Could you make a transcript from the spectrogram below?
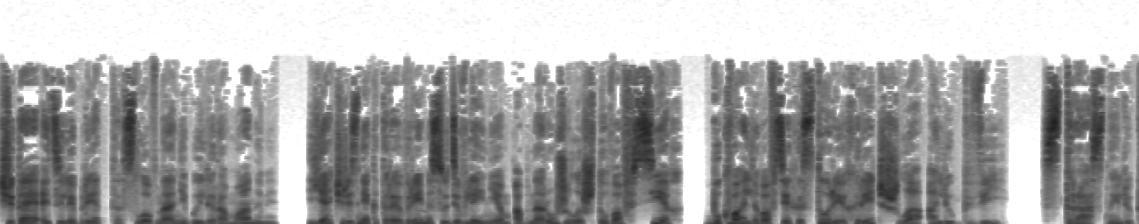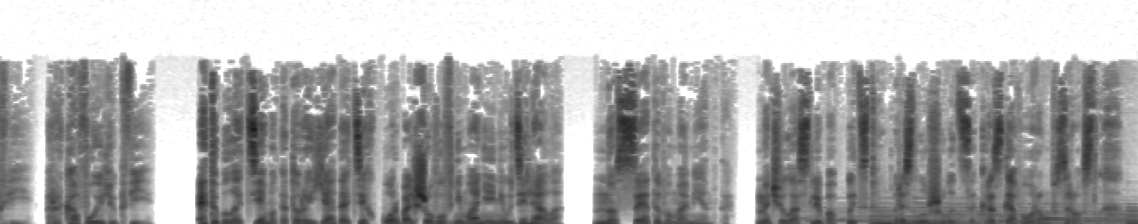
Читая эти либретто, словно они были романами, я через некоторое время с удивлением обнаружила, что во всех Буквально во всех историях речь шла о любви, страстной любви, роковой любви. Это была тема, которой я до тех пор большого внимания не уделяла, но с этого момента начала с любопытством прислушиваться к разговорам взрослых.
